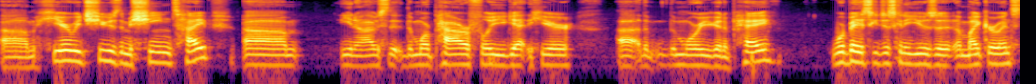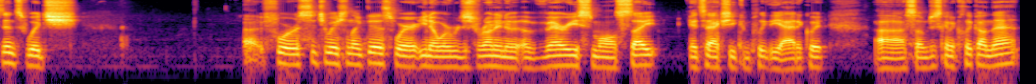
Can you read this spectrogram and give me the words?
Um, here we choose the machine type. Um, you know, obviously, the, more powerful you get here, uh, the, the more you're going to pay. We're basically just going to use a, a, micro instance, which uh, for a situation like this where you know where we're just running a, a very small site, it's actually completely adequate. Uh, so I'm just going to click on that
